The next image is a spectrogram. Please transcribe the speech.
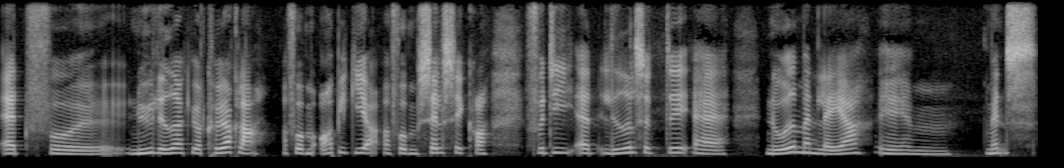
at få øh, nye ledere gjort køreklar og få dem op i gear og få dem selvsikre, fordi at ledelse, det er noget, man lærer, øh, mens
